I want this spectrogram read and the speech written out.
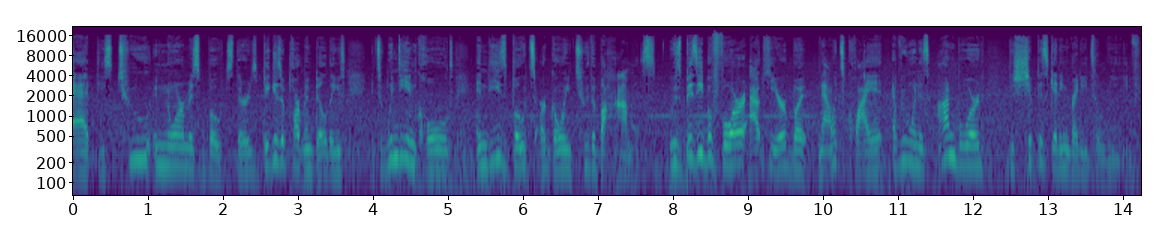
at these two enormous boats. They're as big as apartment buildings. It's windy and cold, and these boats are going to the Bahamas. It was busy before out here, but now it's quiet. Everyone is on board. The ship is getting ready to leave.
